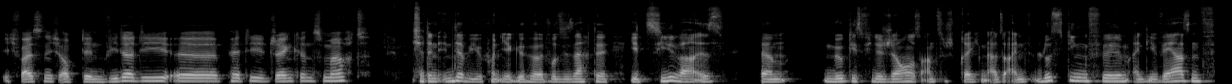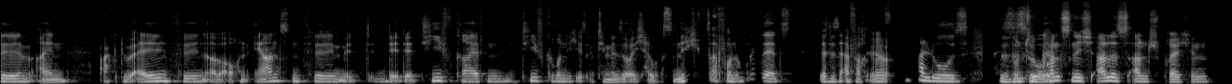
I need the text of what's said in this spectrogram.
ich weiß nicht, ob den wieder die, äh, Patty Jenkins macht. Ich hatte 'n Interview von ihr gehört, wo sie sagte, ihr Ziel war es, ähm, möglichst viele Genres anzusprechen. Also, einen lustigen Film, einen diversen Film, einen aktuellen Film, aber auch 'n ernsten Film mit der der tiefgreifend tiefgründig ist. Und ich mir so: „Ich habe nichts davon umgesetzt. Es ist einfach Ja. zahllos.“ Das ist Und du so kannst nicht alles ansprechen.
